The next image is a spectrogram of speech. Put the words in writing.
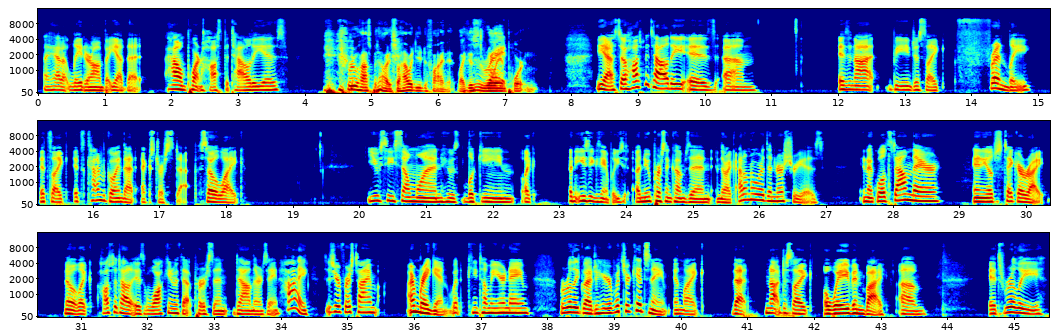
I had it later on, but yeah, that how important hospitality is. True hospitality. So how would you define it? Like this is really Right. important. Yeah. So hospitality is, um, is not being just like friendly. It's like, it's kind of going that extra step. So like, you see someone who's looking like an easy example. You, see- a new person comes in and they're like, I don't know where the nursery is. And like, well, it's down there and you'll just take a right. No, like hospitality is walking with that person down there and saying, Hi, this is this your first time? I'm Raegan. What can you tell me your name? We're really glad you're here. What's your kid's name? And like that, not just like a wave and bye. Um, it's really,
